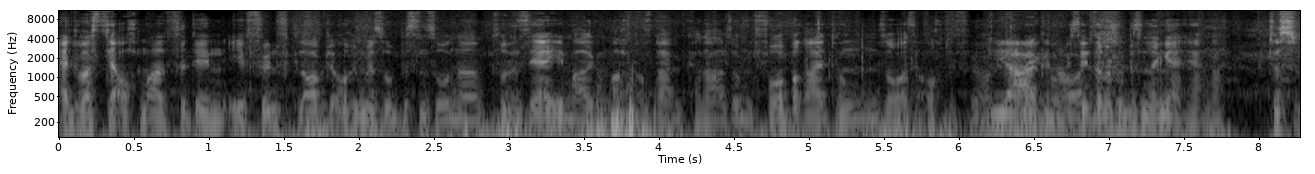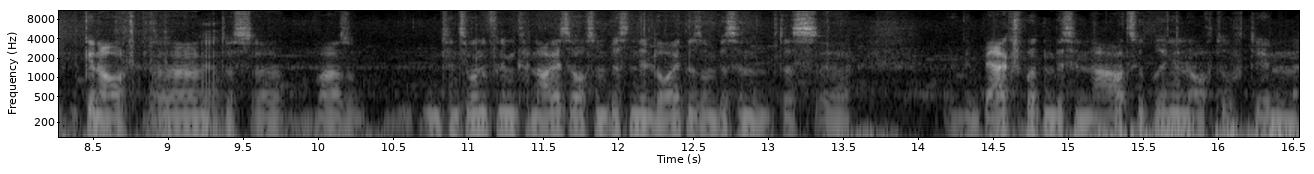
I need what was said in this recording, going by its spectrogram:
ja, du hast ja auch mal für den E5, glaube ich, auch irgendwie so ein bisschen so eine, so eine Serie mal gemacht auf deinem Kanal, so mit Vorbereitungen und sowas auch dafür. Ja, genau. Gesehen. Das ist aber schon ein bisschen länger her, ne? Das, genau, Ja, äh, ja. das äh, war so. Intention von dem Kanal ist auch so ein bisschen den Leuten so ein bisschen das, äh, den Bergsport ein bisschen nahe zu bringen, auch durch den, äh,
